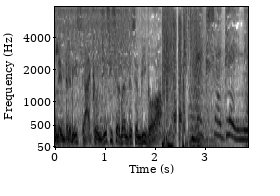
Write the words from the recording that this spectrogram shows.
La entrevista con Jesse Cervantes en vivo. Exa Gaming.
